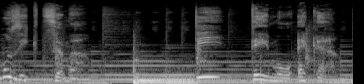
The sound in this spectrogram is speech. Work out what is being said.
Musikzimmer. Demo-Ecke.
